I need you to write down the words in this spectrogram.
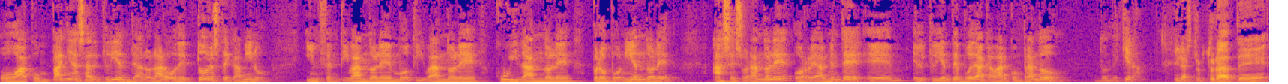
o acompañas al cliente a lo largo de todo este camino incentivándole, motivándole, cuidándole, proponiéndole, asesorándole o realmente eh, el cliente puede acabar comprando donde quiera. Y la estructura de,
